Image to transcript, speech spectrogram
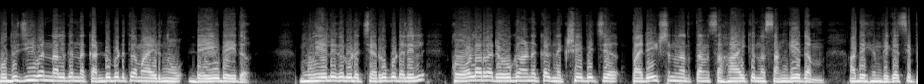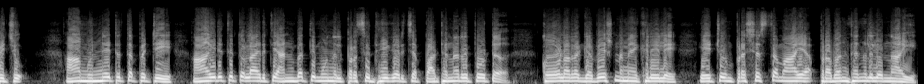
പുതുജീവൻ നൽകുന്ന കണ്ടുപിടുത്തമായിരുന്നു ഡേയുടേത്. മുയലുകളുടെ ചെറുകുടലിൽ കോളറ രോഗാണുക്കൾ നിക്ഷേപിച്ച് പരീക്ഷണം നടത്താൻ സഹായിക്കുന്ന സങ്കേതം അദ്ദേഹം വികസിപ്പിച്ചു. ആ മുന്നേറ്റത്തെപ്പറ്റി ആയിരത്തി തൊള്ളായിരത്തി അൻപത്തിമൂന്നിൽ പ്രസിദ്ധീകരിച്ച പഠന റിപ്പോർട്ട് കോളറ ഗവേഷണ മേഖലയിലെ ഏറ്റവും പ്രശസ്തമായ പ്രബന്ധങ്ങളിലൊന്നായി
